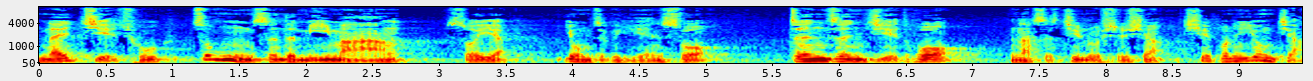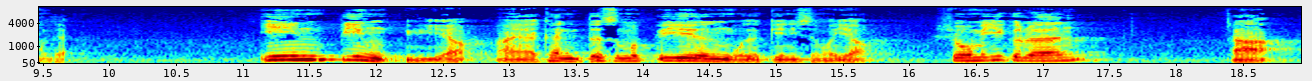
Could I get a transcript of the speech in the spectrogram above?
来解除众生的迷茫，所以啊，用这个言说，真正解脱。那是进入实相，切不能用讲的。因病与药，哎呀，看你得什么病，我就给你什么药。说我们一个人啊，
